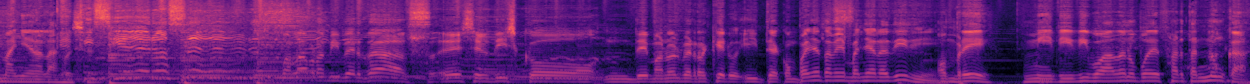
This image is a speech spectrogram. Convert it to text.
mañana a las 8. Tu palabra, mi verdad, es el disco de Manuel Berraquero. ¿Y te acompaña también mañana Didi? Hombre, mi Didi Boada no puede faltar nunca.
